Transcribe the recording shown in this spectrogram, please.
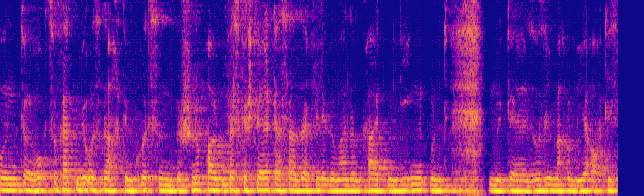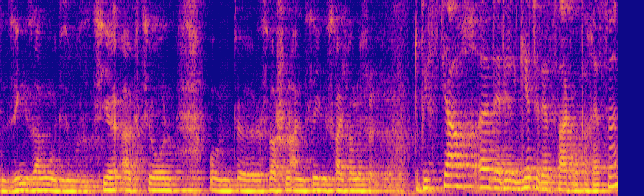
Und äh, ruckzuck hatten wir uns nach dem kurzen Beschnuppern festgestellt, dass da sehr viele Gemeinsamkeiten liegen und mit der Susi machen wir auch diesen Singsang und diese Musizieraktion und äh, das war schon ein segensreicher Löffel. Du bist ja auch äh, der Delegierte der Zwargruppe Resse.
